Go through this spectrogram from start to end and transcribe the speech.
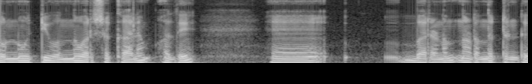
തൊണ്ണൂറ്റി ഒന്ന് വർഷക്കാലം അത് ഭരണം നടന്നിട്ടുണ്ട്.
